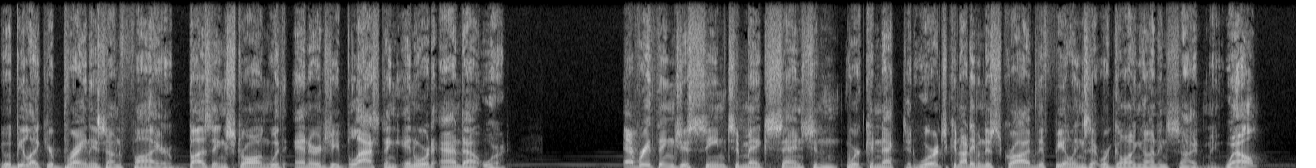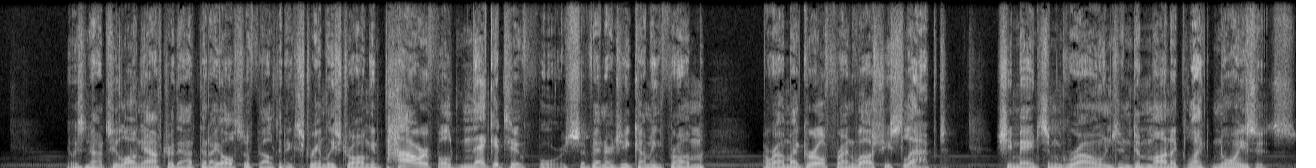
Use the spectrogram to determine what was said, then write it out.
it would be like your brain is on fire, buzzing strong with energy, blasting inward and outward. Everything just seemed to make sense and we're connected. Words cannot even describe the feelings that were going on inside me. Well, it was not too long after that that I also felt an extremely strong and powerful negative force of energy coming from around my girlfriend while she slept. She made some groans and demonic like noises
